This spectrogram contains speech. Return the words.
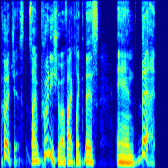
purchased. So I'm pretty sure if I click this and that,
